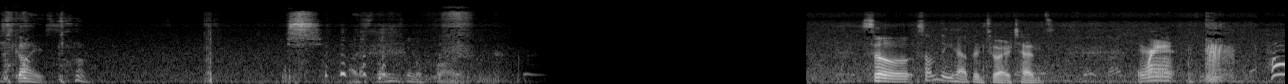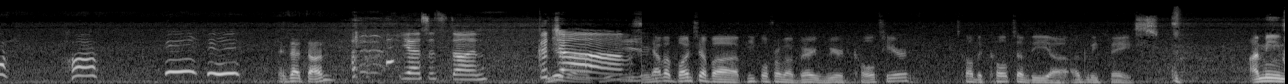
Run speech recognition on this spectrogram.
These guys. I swear he's gonna fart. So something happened to our tent. Is that done? Yes, it's done. Good Yeah, job! We have a bunch of uh, people from a very weird cult here. It's called the cult of the uh, ugly face. I mean,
